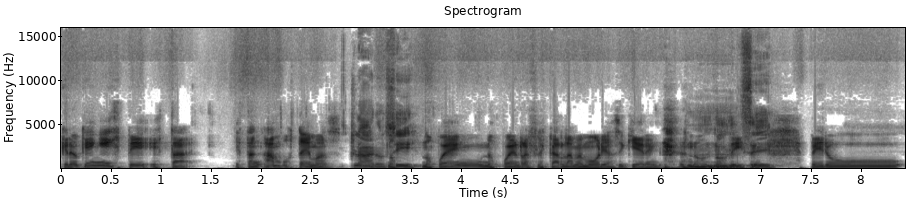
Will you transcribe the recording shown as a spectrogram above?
creo que en este está están ambos temas. Claro, sí. Nos pueden, nos pueden refrescar la memoria si quieren, nos, nos dicen. Pero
